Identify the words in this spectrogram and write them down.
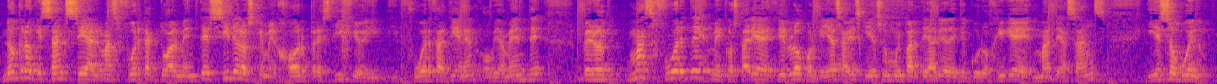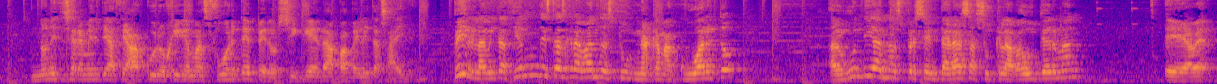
no creo que Shanks sea el más fuerte actualmente, sí de los que mejor prestigio y, y fuerza tienen, obviamente, pero el más fuerte me costaría decirlo porque ya sabéis que yo soy muy partidario de que Kurohige mate a Shanks y eso, bueno, no necesariamente hace a Kurohige más fuerte, pero sí que da papeletas a ello. Pir, la habitación donde estás grabando es tu Nakama cuarto. ¿Algún día nos presentarás a su Clavauterman? Eh, a ver,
